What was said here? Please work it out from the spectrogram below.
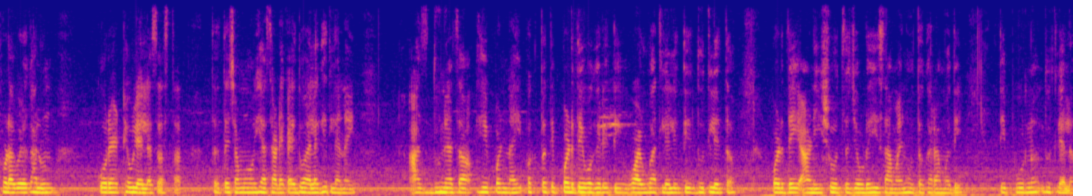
थोडा वेळ घालून कोऱ्या ठेवलेल्याच असतात. तर त्याच्यामुळं ह्या साड्या काही धुवायला घेतल्या नाही. आज धुण्याचा हे पण नाही फक्त ते पडदे वगैरे ते वाळू घातलेले ते धुतले तर पडदे आणि शोचं जेवढंही सामान होतं घरामध्ये ते पूर्ण धुतलेलं.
